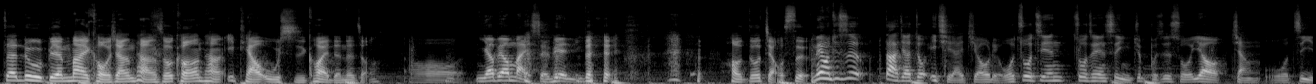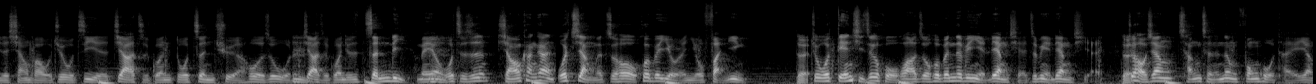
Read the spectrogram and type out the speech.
在路边卖口香糖，说口香糖一条五十块的那种。哦，你要不要买？随便你。对。好多角色没有，就是大家都一起来交流。我做这件做这件事情，就不是说要讲我自己的想法，我觉得我自己的价值观多正确啊，或者说我的价值观就是真理。嗯、没有，我只是想要看看我讲了之后会不会有人有反应。对，就我点起这个火花之后，会不会那边也亮起来，这边也亮起来？就好像长城的那种烽火台一样，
